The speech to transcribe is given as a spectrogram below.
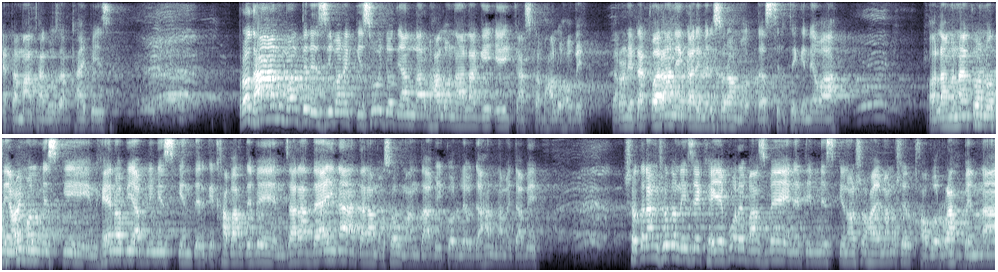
একটা মাথা গোজার ঠাঁই পেয়েছে। প্রধানমন্ত্রীর জীবনে কিছুই যদি আল্লাহর ভালো না লাগে, এই কাজটা ভালো হবে। কারণ এটা কোরআনে কারিমের সোরা মুদ্দাসির থেকে নেওয়া। মিসকিন। হে নবী, আপনি মিসকিনদেরকে খাবার দেবেন। যারা দেয় না, তারা মুসলমান দাবি করলেও জাহান নামে যাবে। সুতরাং শুধু নিজে খেয়ে পরে বাঁচবেন, এতিম মিসকিন অসহায় মানুষের খবর রাখবেন না।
